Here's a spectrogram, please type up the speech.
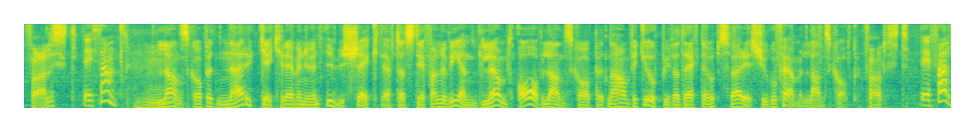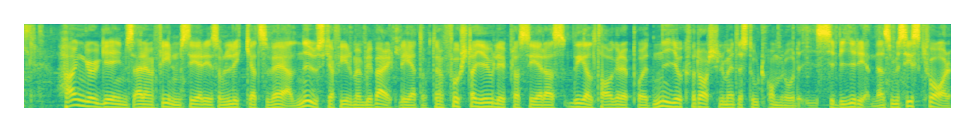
Falskt. Det är sant. Landskapet Närke kräver nu en ursäkt efter att Stefan Löfven glömt av landskapet när han fick uppgift att räkna upp Sveriges 25 landskap. Falskt. Det är falskt. Hunger Games är en filmserie som lyckats väl. Nu ska filmen bli verklighet och den 1 juli placeras deltagare på ett 9 kvadratkilometer stort område i Sibirien. Den som är sist kvar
